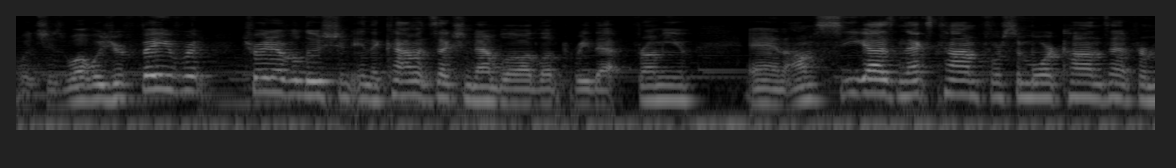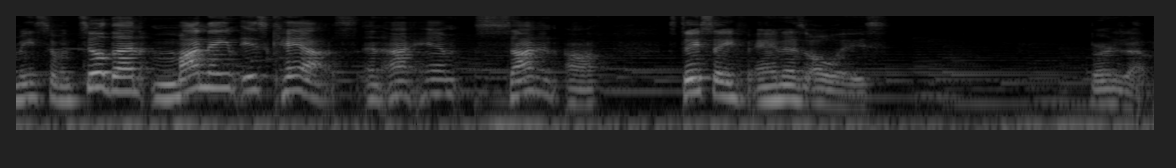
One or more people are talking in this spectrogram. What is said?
which is what was your favorite trade evolution in the comment section down below. I'd love to read that from you. And I'll see you guys next time for some more content from me. So until then, my name is Chaos, and I am signing off. Stay safe, and as always, burn it up.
